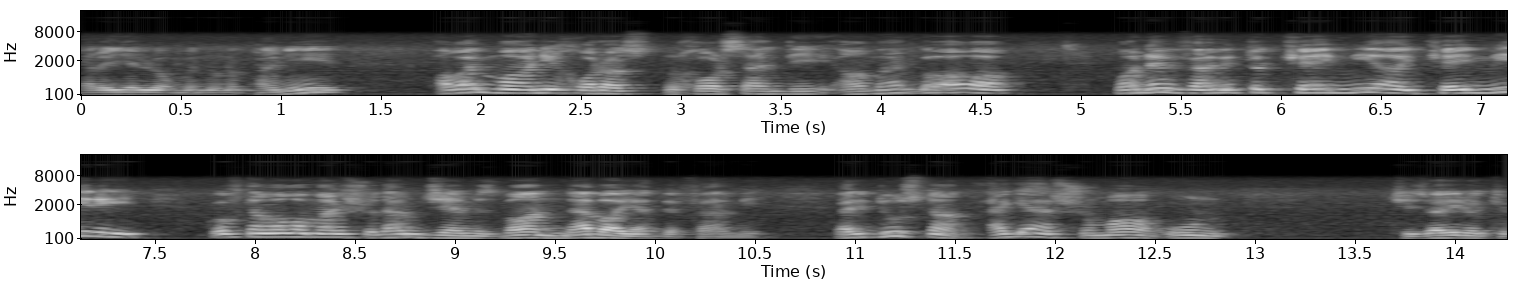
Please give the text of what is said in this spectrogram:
برای یه لقمه نون و پنیر آقای مانی خورسندی آمد گفت آقا ما نمی‌فهمیم تو کی میای کی میری؟ گفتم آقا من شدم جیمز نباید بفهمی. ولی دوستان اگر شما اون چیزایی رو که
